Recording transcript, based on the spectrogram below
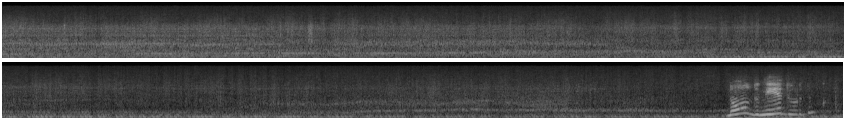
Ne oldu niye durduk?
